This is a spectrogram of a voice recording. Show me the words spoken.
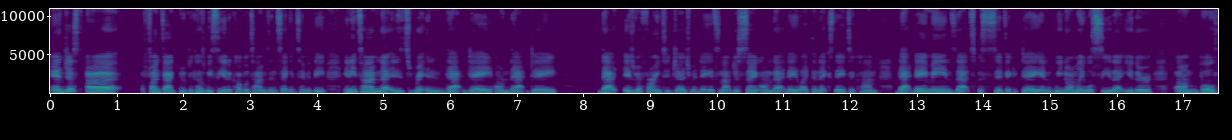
And just uh fun fact because we see it a couple times in second timothy. Anytime that it is written that day on that day that is referring to judgment day it's not just saying on that day like the next day to come that day means that specific day and we normally will see that either um, both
